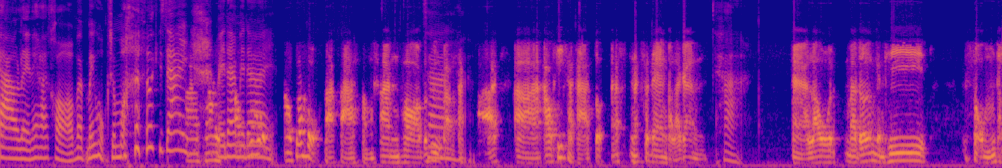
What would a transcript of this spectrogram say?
ยาวเลยนะคะ ขอแบบไม่หกชั่วโมงไม่ใช่ไม่ได้ไม่ได้ เอาแค่หกสาขาสำคัญพอก็คือใช่แบบสาขาอ่าเอาที่สาขาตัวนักนักแสดงก่อนละกันค่ะ อ่า เรามาเริ่มกันที่สมท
